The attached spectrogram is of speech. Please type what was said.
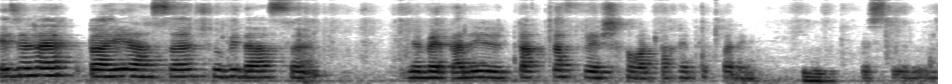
জায়গায় একটা ইয়ে আছে সুবিধা আছে। যে বেকারির টাটকা ফ্রেশ খাবারটা খাইতে পারি। বিসমিল্লাহ।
